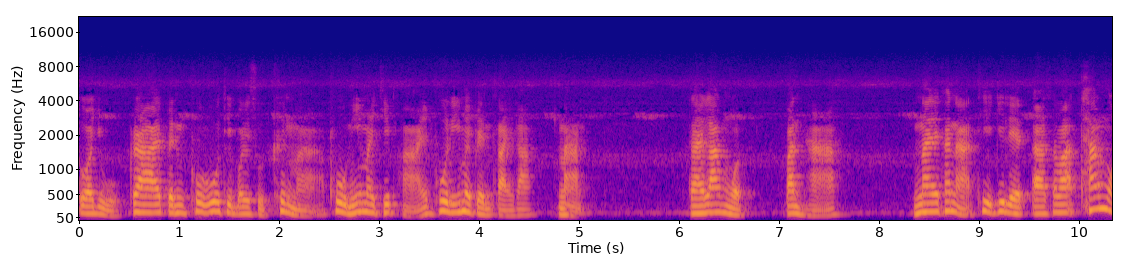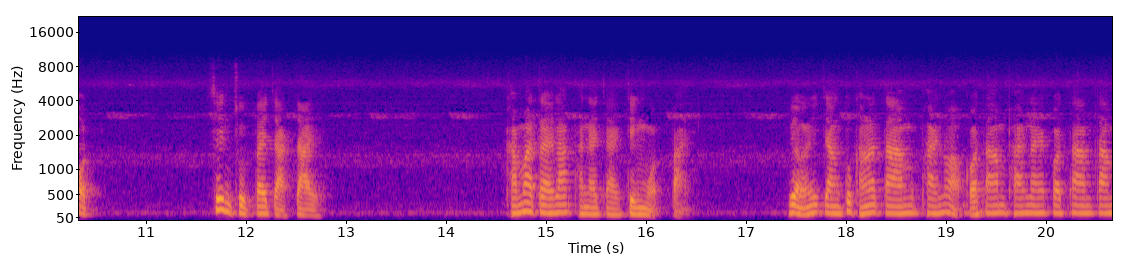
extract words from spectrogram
ตัวอยู่ กลายเป็นผู้รู้ที่บริสุทธิ์ขึ้นมา ผู้นี้ไม่ชิบหาย ผู้นี้ไม่เป็นไตรลักษณ นานไตรลักษณ์หมดปัญหา ในขณะที่กิเลสอาสวะทั้งหมด สิ้นสุดไปจากใจคำว่าใจรักภายในใจจึงหมดไปเรื่องอนิจจังทุกขังตามภายนอกก็ตามภายในก็ตามตาม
